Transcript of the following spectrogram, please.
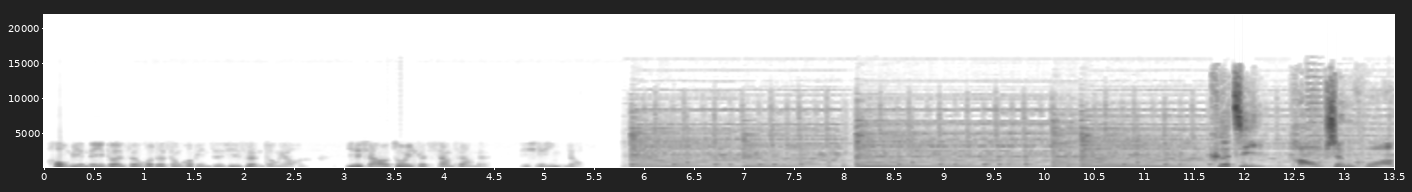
后面那一段生活的生活品质，其实是很重要的。也想要做一个像这样的一些应用。科技好生活。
